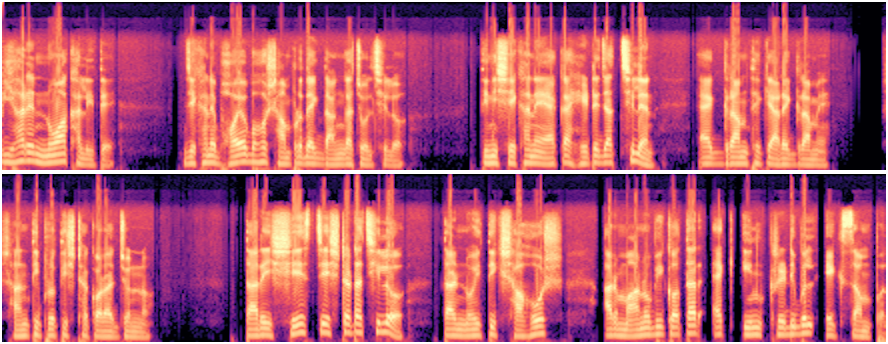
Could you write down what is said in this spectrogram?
বিহারের নোয়াখালীতে, যেখানে ভয়াবহ সাম্প্রদায়িক দাঙ্গা চলছিল। তিনি সেখানে একা হেঁটে যাচ্ছিলেন এক গ্রাম থেকে আরেক গ্রামে শান্তি প্রতিষ্ঠা করার জন্য। তার এই শেষ চেষ্টাটা ছিল তার নৈতিক সাহস আর মানবিকতার এক ইনক্রেডিবল এক্সাম্পল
